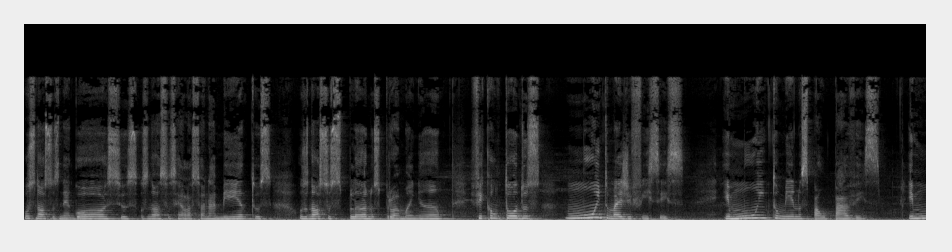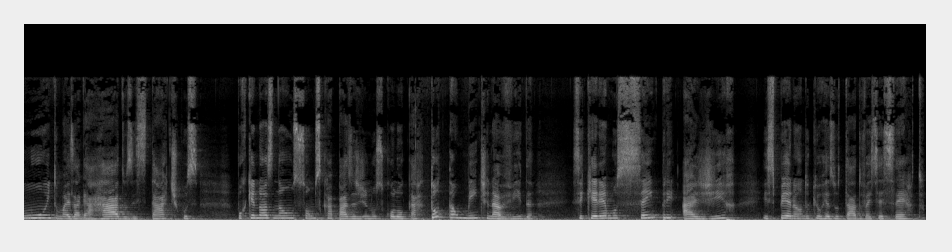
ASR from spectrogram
os nossos negócios, os nossos relacionamentos, os nossos planos para o amanhã ficam todos muito mais difíceis e muito menos palpáveis e muito mais agarrados, estáticos, porque nós não somos capazes de nos colocar totalmente na vida se queremos sempre agir esperando que o resultado vai ser certo,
